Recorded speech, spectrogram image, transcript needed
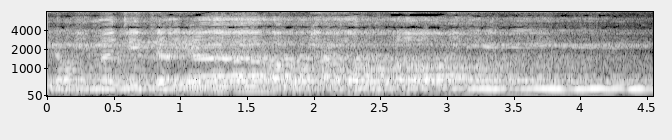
برحمتك يا أرحم الراحمين.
